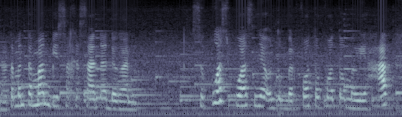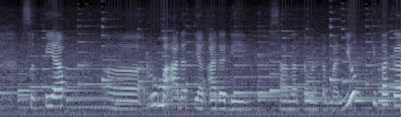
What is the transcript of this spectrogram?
Nah, teman-teman bisa ke sana dengan sepuas-puasnya untuk berfoto-foto melihat setiap uh, rumah adat yang ada di sana teman-teman. Yuk kita ke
